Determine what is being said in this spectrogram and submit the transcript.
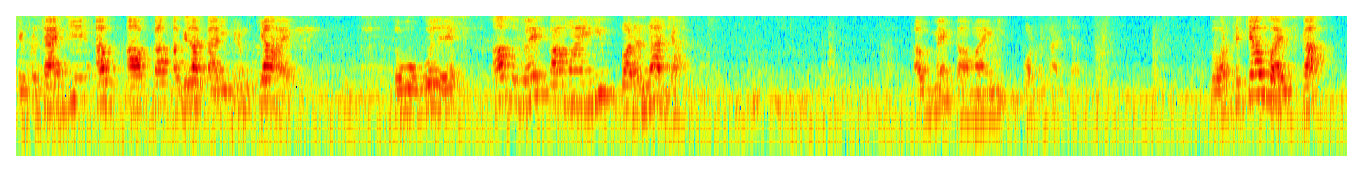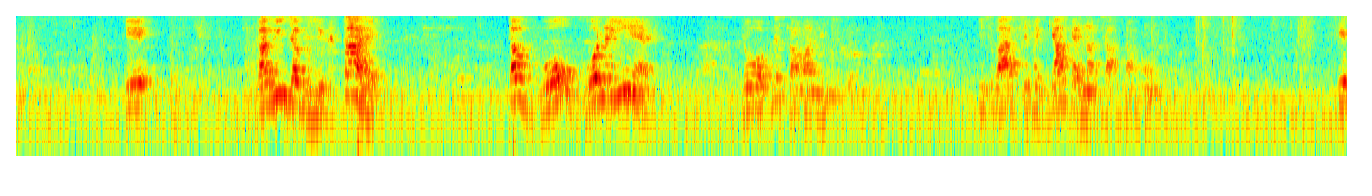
कि प्रसाद जी, अब आपका अगला कार्यक्रम क्या है? तो वो बोले, अब मैं कामायनी पढ़ना चाहता अब मैं कामायनी पढ़ना चाहता तो अर्थ क्या हुआ इसका? कि कभी जब लिखता है तब वो वो नहीं है जो अपने सामान्य जीवन इस बात से मैं क्या कहना चाहता हूँ कि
